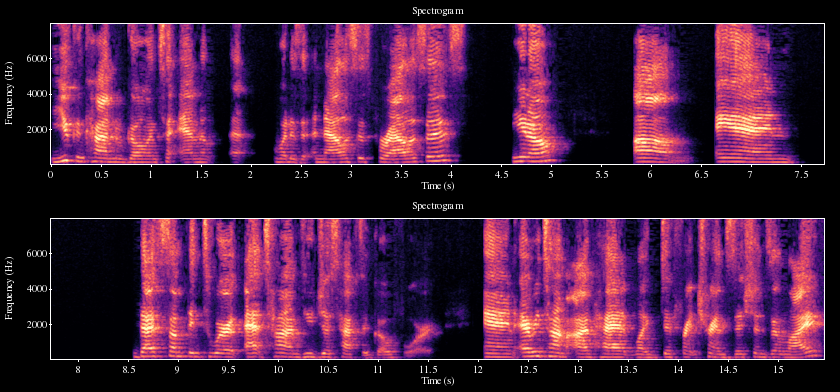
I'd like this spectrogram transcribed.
you can kind of go into anal- uh, what is it analysis paralysis, you know, um, and that's something to where at times you just have to go for it. And every time I've had like different transitions in life,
